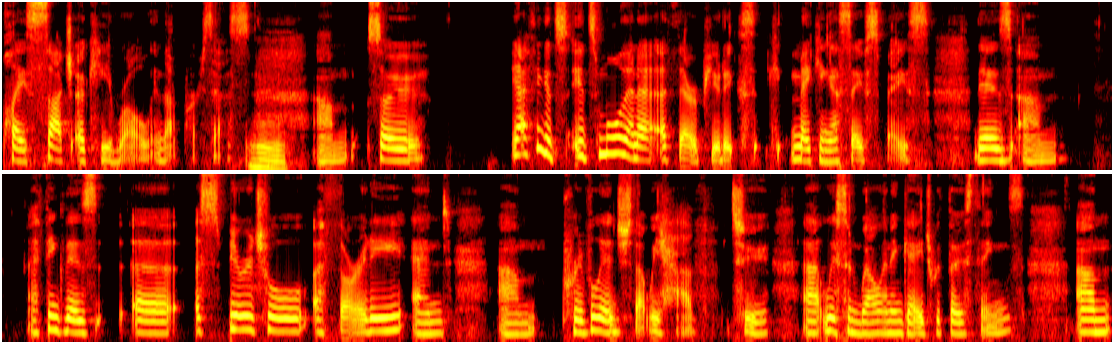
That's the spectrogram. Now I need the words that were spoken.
play such a key role in that process. Mm. Um, so yeah, I think it's it's more than a, a therapeutic making a safe space. There's um, I think there's a, a spiritual authority and um, privilege that we have to uh, listen well and engage with those things. Um,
